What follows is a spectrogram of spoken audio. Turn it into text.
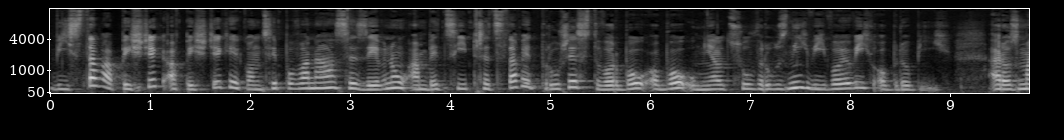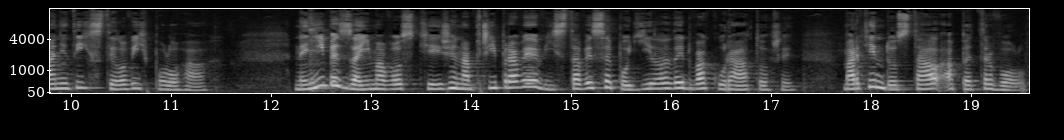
Výstava Pištěk a Pištěk je koncipovaná se zjevnou ambicí představit průřez tvorbou obou umělců v různých vývojových obdobích a rozmanitých stylových polohách. Není bez zajímavosti, že na přípravě výstavy se podíleli dva kurátoři – Martin Dostal a Petr Wolf.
